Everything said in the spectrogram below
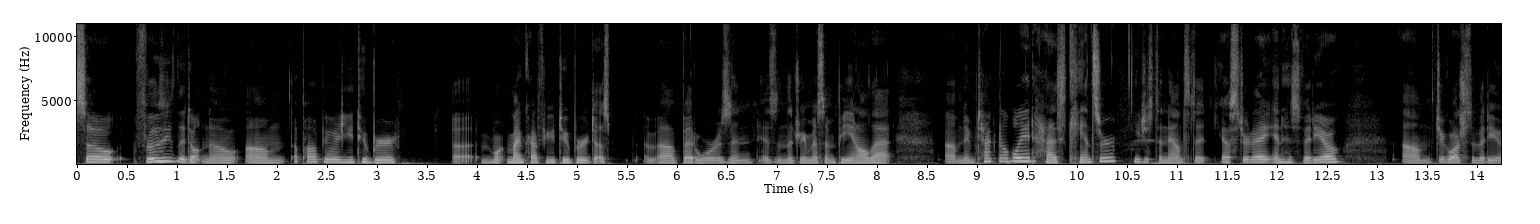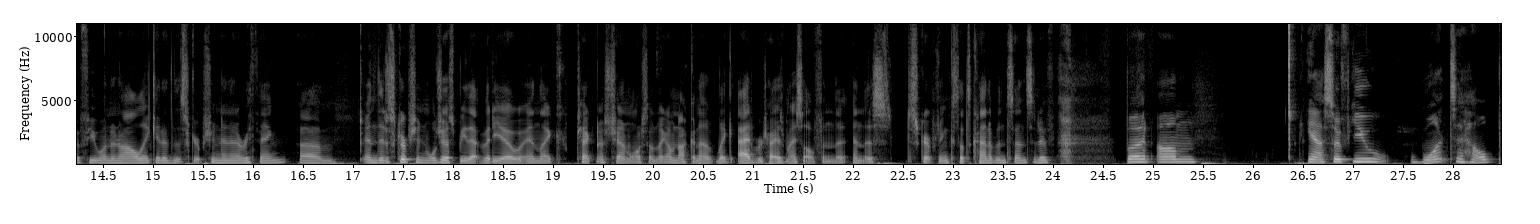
So for those of you that don't know, um, a popular YouTuber, uh, Minecraft YouTuber does uh, Bed Wars and is in the Dream SMP and all that. Um, named Technoblade has cancer. He just announced it yesterday in his video. Um, you can watch the video if you want to know. I'll link it in the description and everything. Um, and the description will just be that video and like Techno's channel or something. I'm not gonna like advertise myself in the in this description because that's kind of insensitive. But um, yeah. So if you want to help,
